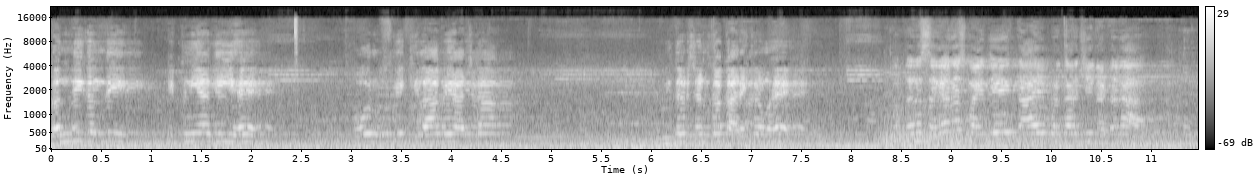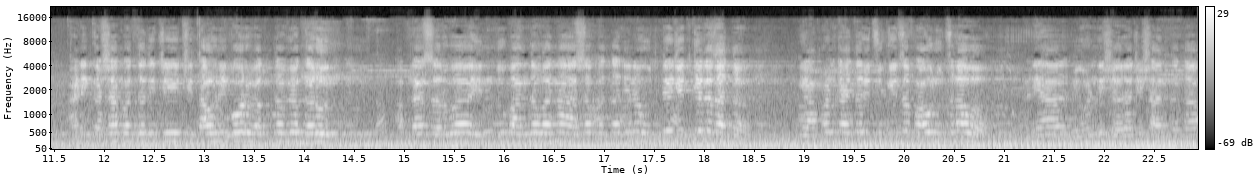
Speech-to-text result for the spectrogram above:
गंदी गंदी टिप्पणियाँ दी है और उसके खिलाफ आज का निदर्शन का कार्यक्रम है? आपल्याला सगळ्यांनाच माहिती आहे काय प्रकारची घटना आणि कशा पद्धतीची चिथावणीखोर वक्तव्य करून आपल्या सर्व हिंदू बांधवांना अशा पद्धतीने उत्तेजित केलं जातं की आपण काहीतरी चुकीचं पाऊल उचलावं आणि या भिवंडी शहराची शांतता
